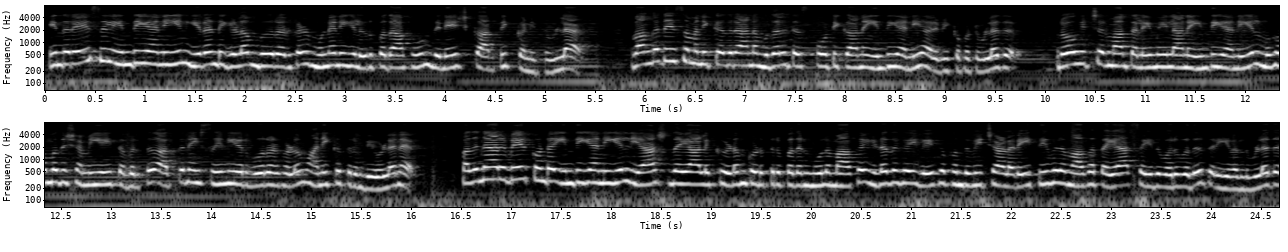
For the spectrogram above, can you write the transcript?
இந்த ரேஸில் இந்திய அணியின் இரண்டு இளம் வீரர்கள் முன்னணியில் இருப்பதாகவும் தினேஷ் கார்த்திக் கணித்துள்ளார். வங்கதேசம் அணிக்கு எதிரான முதல் டெஸ்ட் போட்டிக்கான இந்திய அணி அறிவிக்கப்பட்டுள்ளது. ரோஹித் சர்மா தலைமையிலான இந்திய அணியில் முகமது ஷமியை தவிர்த்து அத்தனை சீனியர் வீரர்களும் அணிக்கு திரும்பியுள்ளனர். பதினாறு பேர் கொண்ட இந்திய அணியில் யாஷ் தயாலுக்கு இடம் கொடுத்திருப்பதன் மூலமாக இடதுகை வேகப்பந்து வீச்சாளரை தீவிரமாக தயார் செய்து வருவது தெரியவந்துள்ளது.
